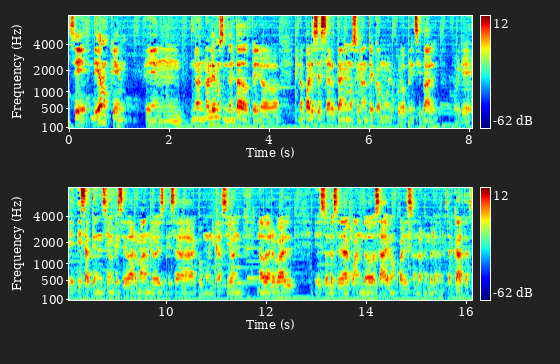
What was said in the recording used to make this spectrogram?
Sí, digamos que no, no lo hemos intentado, pero no parece ser tan emocionante como el juego principal, porque e-, esa tensión que se va armando, esa comunicación no verbal, eh, solo se da cuando sabemos cuáles son los números de nuestras cartas.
